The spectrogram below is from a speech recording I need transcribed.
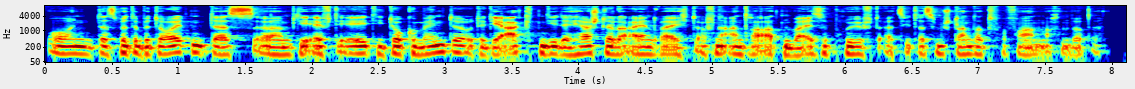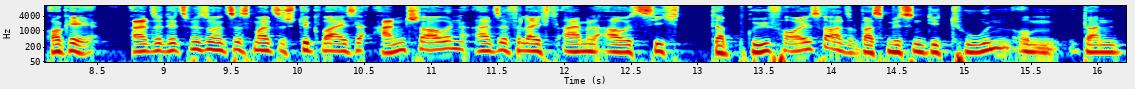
und das würde bedeuten, dass ähm, die FDA die Dokumente oder die Akten, die der Hersteller einreicht, auf eine andere Art und Weise prüft, als sie das im Standardverfahren machen würde. Okay, also jetzt müssen wir uns das mal so stückweise anschauen. Also vielleicht einmal aus Sicht der Prüfhäuser, also was müssen die tun, um dann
